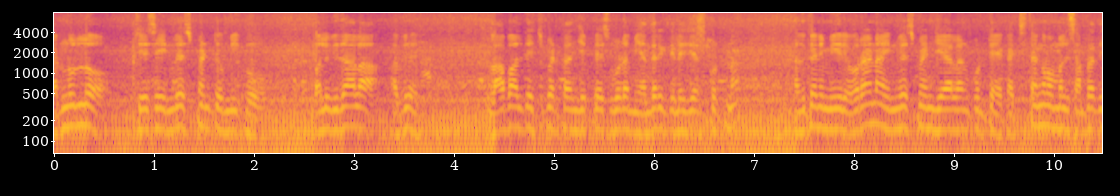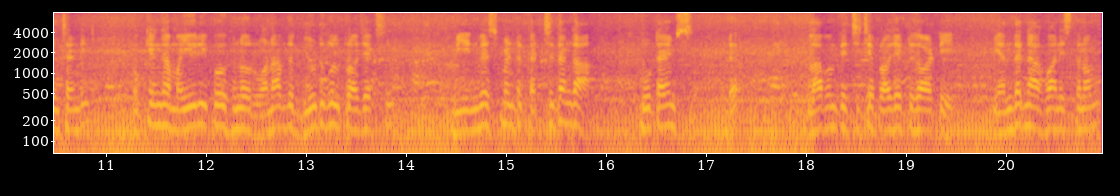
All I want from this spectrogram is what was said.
కర్నూలులో చేసే ఇన్వెస్ట్మెంట్ మీకు పలు విధాల అభి లాభాలు తెచ్చిపెడతానని చెప్పేసి కూడా మీ అందరికీ తెలియజేసుకుంటున్నా. అందుకని మీరు ఎవరైనా ఇన్వెస్ట్మెంట్ చేయాలనుకుంటే ఖచ్చితంగా మమ్మల్ని సంప్రదించండి. ముఖ్యంగా Mayuri Kohinoor one of the beautiful projects మీ ఇన్వెస్ట్మెంట్ ఖచ్చితంగా టూ టైమ్స్ లాభం తెచ్చిచ్చే ప్రాజెక్టు కాబట్టి మీ అందరిని ఆహ్వానిస్తున్నాము.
